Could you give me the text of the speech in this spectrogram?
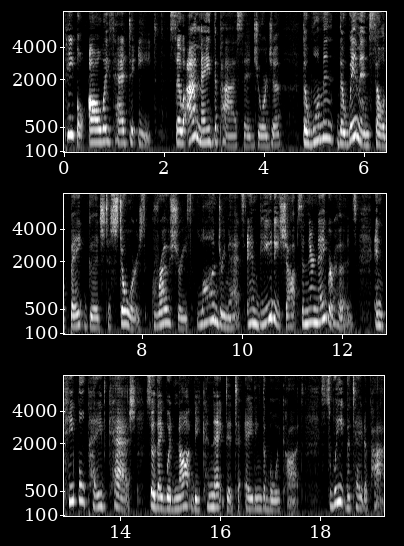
people always had to eat. So I made the pie, said Georgia. The woman, the women sold baked goods to stores, groceries, laundromats, and beauty shops in their neighborhoods, and people paid cash so they would not be connected to aiding the boycott. Sweet potato pie,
